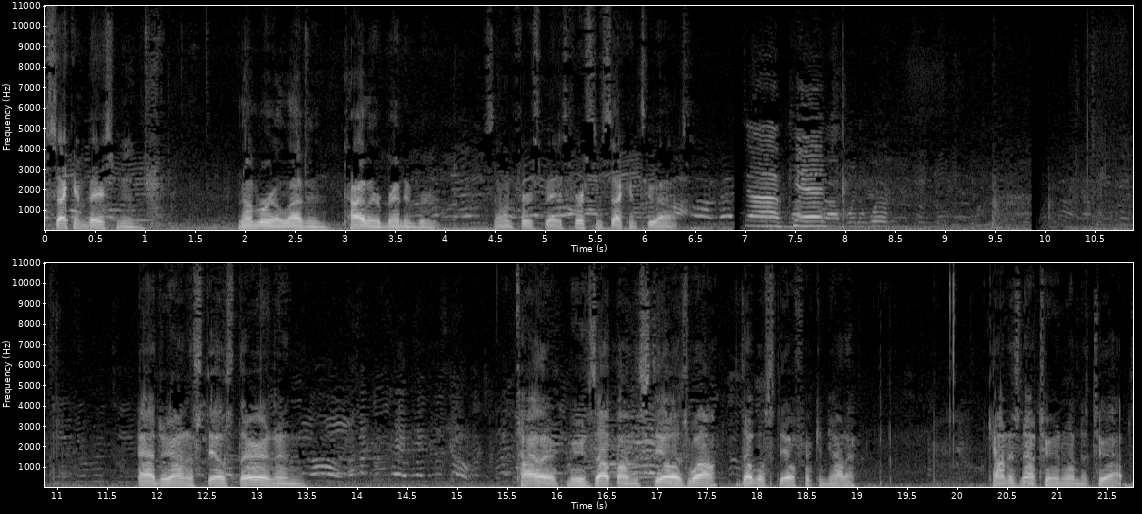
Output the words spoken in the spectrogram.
second baseman, number 11, Tyler Brandenburg. So on first base. First and second, two outs. Good job, kids. Adriana steals third, and Tyler moves up on the steal as well. Double steal for Cañada. Count is now two and one to two outs.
